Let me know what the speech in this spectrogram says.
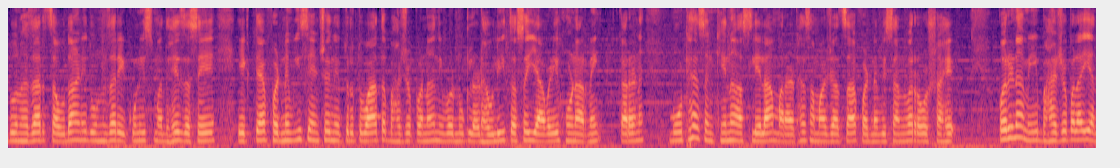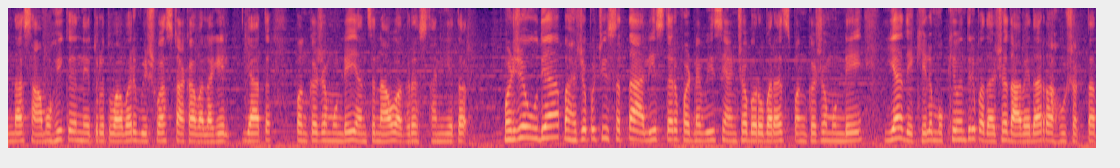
दोन हजार चौदा आणि दोन हजार एकोणीसमध्ये जसे एकट्या फडणवीस यांच्या नेतृत्वात भाजपनं निवडणूक लढवली तसं यावेळी होणार नाही. कारण मोठ्या संख्येनं असलेला मराठा समाजाचा फडणवीसांवर रोष आहे. परिणामी भाजपला यंदा सामूहिक नेतृत्वावर विश्वास टाकावा लागेल. यात पंकजा मुंडे यांचं नाव अग्रस्थानी येतं. म्हणजे उद्या भाजपची सत्ता आलीच तर फडणवीस यांच्याबरोबरच पंकजा मुंडे या देखील मुख्यमंत्रीपदाच्या दावेदार राहू शकतात.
